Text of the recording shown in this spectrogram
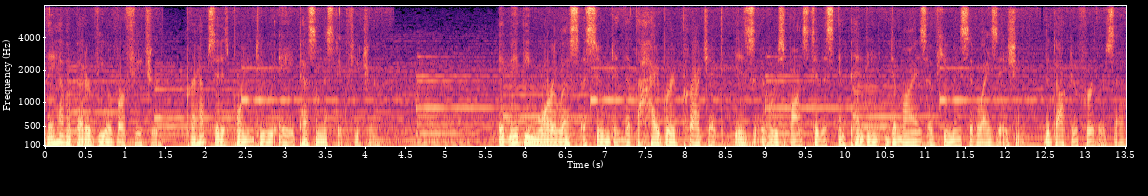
they have a better view of our future. Perhaps it is pointing to a pessimistic future. It may be more or less assumed that the hybrid project is a response to this impending demise of human civilization, the doctor further said.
